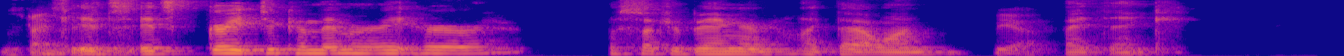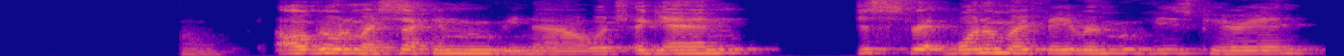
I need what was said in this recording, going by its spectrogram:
It nice. it's see. it's great to commemorate her with such a banger like that one. yeah. I think. Um, I'll go to my second movie now, which again just one of my favorite movies, period.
